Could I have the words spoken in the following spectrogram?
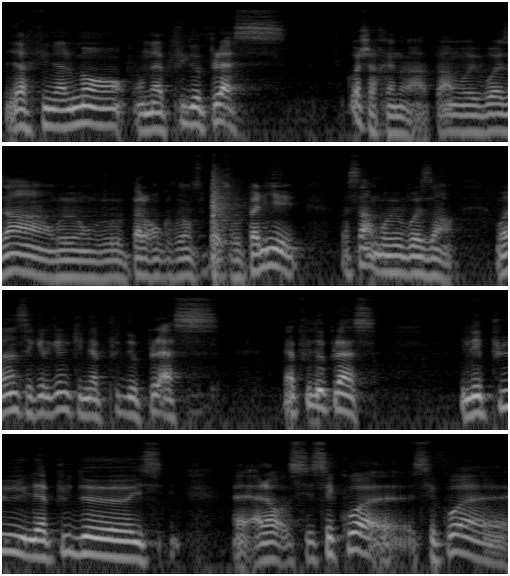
C'est-à-dire que finalement, on n'a plus de place. C'est quoi Shachenra Pas un mauvais voisin, on veut, on veut pas le rencontrer dans- sur le palier. C'est pas ça un mauvais voisin. Voisin, c'est quelqu'un qui n'a plus de place. Il n'a plus de place. Il est plus, il a plus de. il- euh, alors, c'est quoi, euh, c'est quoi euh,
